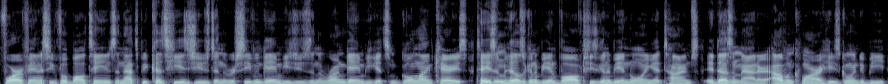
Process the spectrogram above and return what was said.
for our fantasy football teams, and that's because he is used in the receiving game, he's used in the run game, he gets some goal line carries. Taysom Hill is going to be involved. He's going to be annoying at times. It doesn't matter. Alvin Kamara, he's going to be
